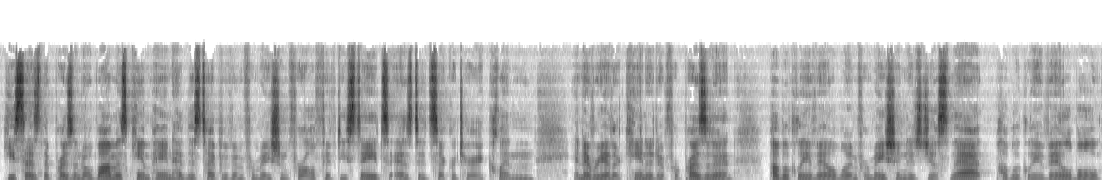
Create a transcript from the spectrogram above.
He says that President Obama's campaign had this type of information for all 50 states, as did Secretary Clinton and every other candidate for president. Publicly available information is just that, publicly available,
